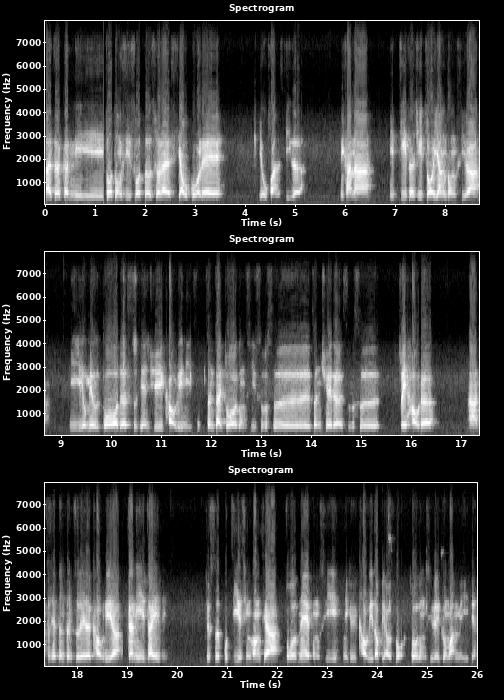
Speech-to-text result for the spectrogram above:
啊，这跟你做东西所得出来的效果嘞。有关系的，你看啊，你急着去做一样东西啦，你有没有多的时间去考虑你正在做的东西是不是正确的，是不是最好的啊？这些等等之类的考虑啊，像你在就是不急的情况下做那些东西，你可以考虑到比较多，做东西会更完美一点。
